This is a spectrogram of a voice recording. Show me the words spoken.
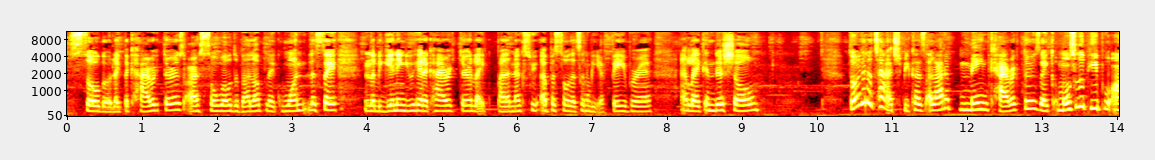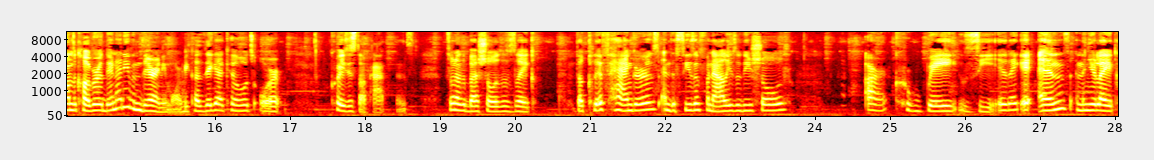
so good. Like the characters are so well developed. Like one let's say in the beginning you hit a character like by the next few episodes that's gonna be your favorite. And like in this show don't get attached because a lot of main characters like most of the people on the cover they're not even there anymore because they get killed or crazy stuff happens it's one of the best shows is like the cliffhangers and the season finales of these shows are crazy. It like it ends and then you're like,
